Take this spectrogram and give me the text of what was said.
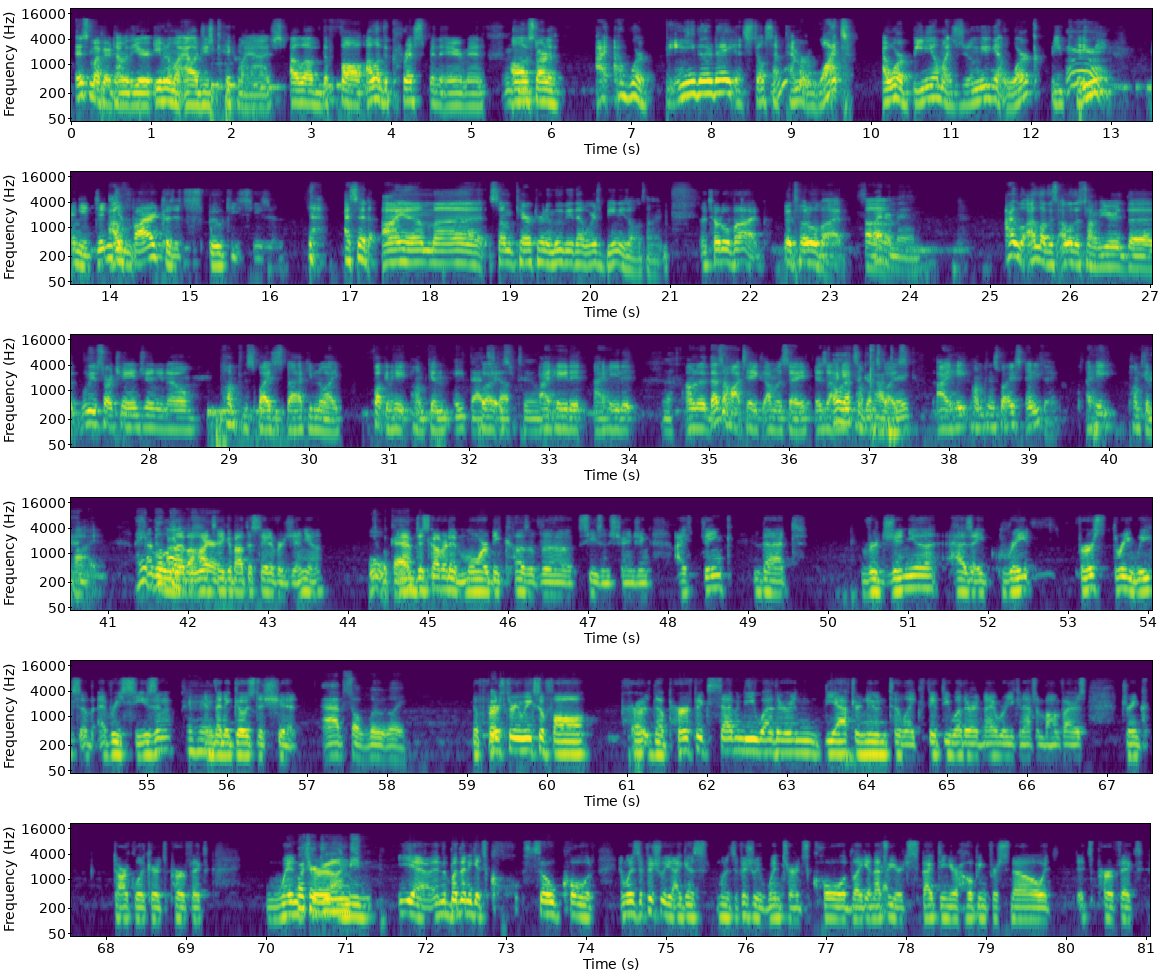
This is my favorite time of the year, even though my allergies kick my ass. I love the fall. I love the crisp in the air, man. I Mhm. love starting. I, I wore a beanie the other day and it's still September. What? I wore a beanie on my Zoom meeting at work. Are you kidding me? and you didn't I'll- get fired because it's spooky season. Yeah. I said I am uh, some character in a movie that wears beanies all the time. A total vibe. A total vibe. Um, Spider Man. I, lo- I love this. I love this time of the year. The leaves start changing. You know, pumpkin spice is back. Even though I fucking hate pumpkin, Hate that but stuff too. I hate it. I hate it. Yeah. I'm gonna. That's a hot take. I'm gonna say is I oh, hate pumpkin spice. I hate pumpkin spice. Anything. I hate pumpkin pie. I hate I have a little pumpkin bit of a hot take about the state of Virginia. Ooh. Okay. And I've discovered it more because of the seasons changing. I think that Virginia has a great first three weeks of every season, Mhm. and then it goes to shit. Absolutely. The first three weeks of fall, per, the perfect 70 weather in the afternoon to like 50 weather at night where you can have some bonfires, drink dark liquor. It's perfect. Winter, I mean, yeah, and but then it gets co- so cold, and when it's officially, I guess, when it's officially winter, it's cold. Like, and that's what you're expecting. You're hoping for snow. It's it's perfect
